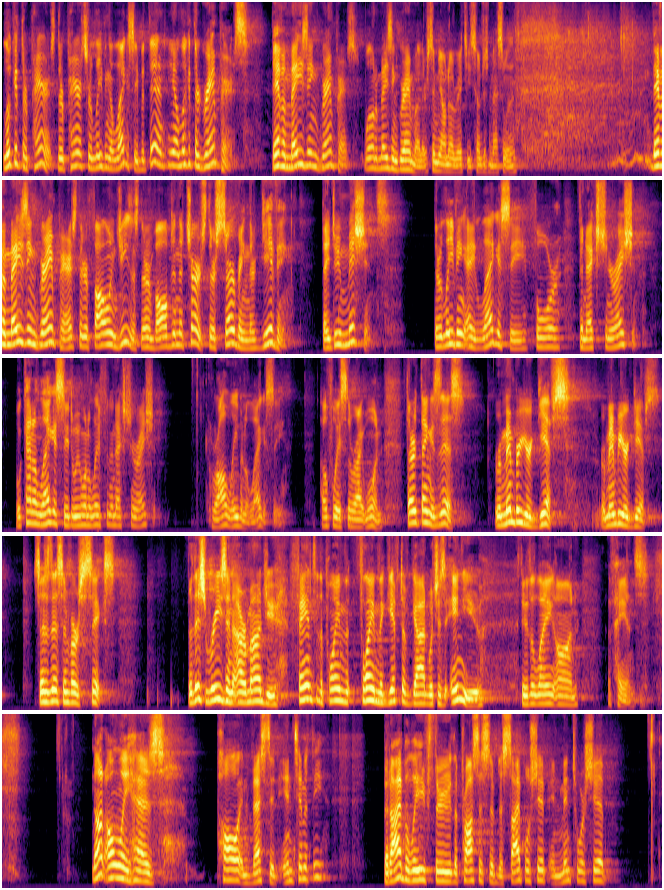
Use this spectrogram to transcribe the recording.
Look at their parents. Their parents are leaving a legacy, but then, you know, look at their grandparents. They have amazing grandparents. Well, an amazing grandmother. Some of y'all know Richie, so I'm just messing with him. they have amazing grandparents that are following Jesus. They're involved in the church, they're serving, they're giving, they do missions. They're leaving a legacy for the next generation. What kind of legacy do we want to leave for the next generation? We're all leaving a legacy. Hopefully, it's the right one. Third thing is this remember your gifts. Remember your gifts. It says this in verse 6 For this reason, I remind you, fan to the flame, flame the gift of God which is in you through the laying on of hands. Not only has Paul invested in Timothy, but I believe through the process of discipleship and mentorship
